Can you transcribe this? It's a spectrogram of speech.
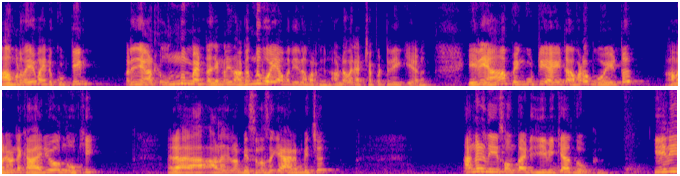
അമൃതയും അതിന്റെ കുട്ടിയും പറഞ്ഞു ഞങ്ങൾക്ക് ഒന്നും വേണ്ട ഞങ്ങൾ ഇത് അകന്നു പോയാൽ മതി എന്നാണ് പറഞ്ഞത്. അവിടെ അവൻ രക്ഷപ്പെട്ടിരിക്കുകയാണ്. ഇനി ആ പെൺകുട്ടിയായിട്ട് അവിടെ പോയിട്ട് അവനവന്റെ കാര്യവും നോക്കി. അല്ല ആളെ ബിസിനസ്സൊക്കെ ആരംഭിച്ച് അങ്ങനെ നീ സ്വന്തമായിട്ട് ജീവിക്കാൻ നോക്ക്. ഇനി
